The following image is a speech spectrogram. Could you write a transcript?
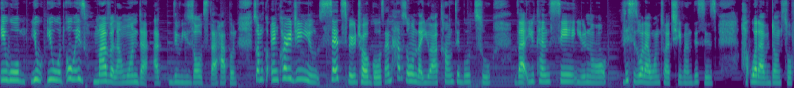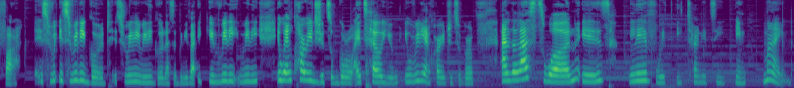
it will you you would always marvel and wonder at the results that happen so i'm encouraging you set spiritual goals and have someone that you are accountable to that you can say, you know, this is what I want to achieve and this is what I've done so far. It's it's really good. It's really really good as a believer. It, it really really it will encourage you to grow. I tell you, it will really encourage you to grow. And the last one is live with eternity in mind.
